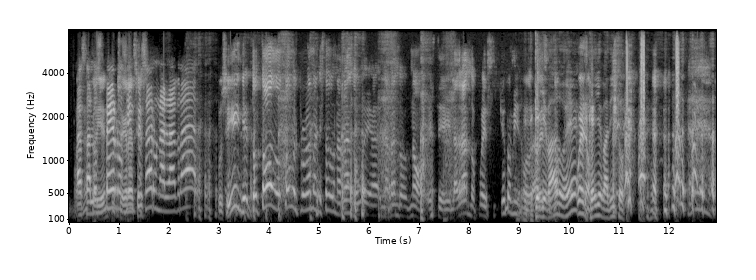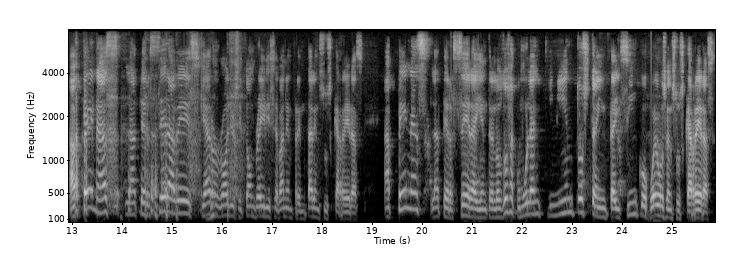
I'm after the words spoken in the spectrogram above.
Bueno, Hasta los bien, perros ya empezaron a ladrar. Pues sí, todo, todo el programa han estado narrando, ah, narrando, no, este, ladrando, pues, que es lo mismo. Qué veces, llevado, ¿no? ¿eh? Bueno, Qué llevadito. apenas la tercera vez que Aaron Rodgers y Tom Brady se van a enfrentar en sus carreras. Apenas la tercera y entre los dos acumulan 535 juegos en sus carreras.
